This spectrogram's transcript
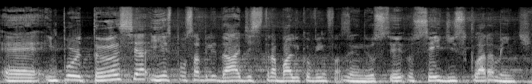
é, importância e responsabilidade esse trabalho que eu venho fazendo. Eu sei, eu sei disso claramente.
